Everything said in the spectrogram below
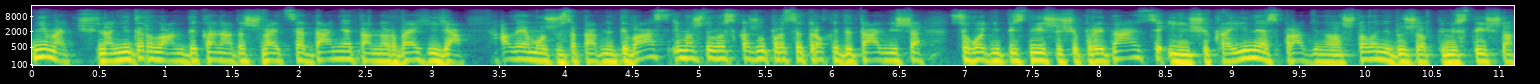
Німеччина, Нідерланди, Канада, Швеція, Данія та Норвегія. Але я можу запевнити вас, і можливо скажу про це трохи детальніше сьогодні. Пізніше, що приєднаються інші країни. Я справді налаштований дуже оптимістично.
